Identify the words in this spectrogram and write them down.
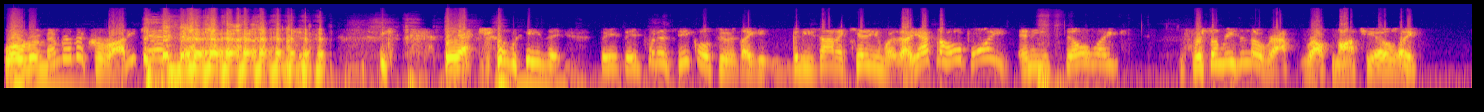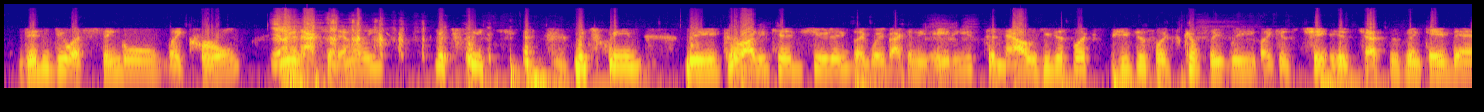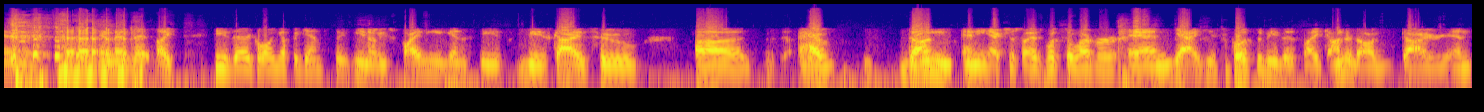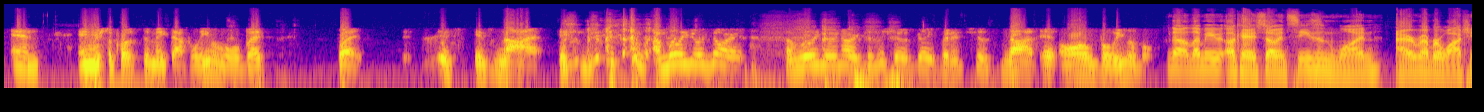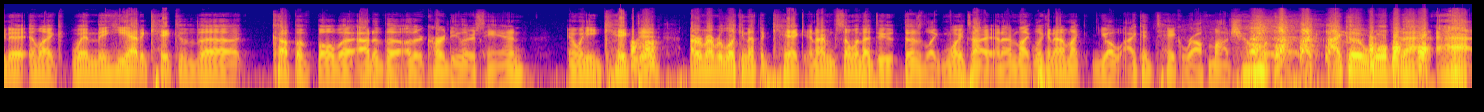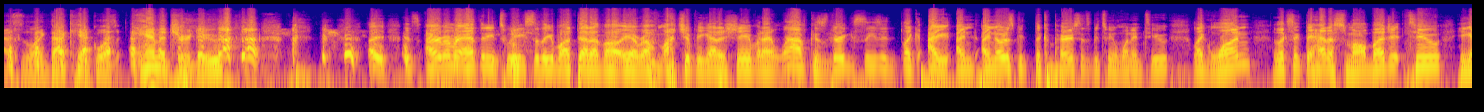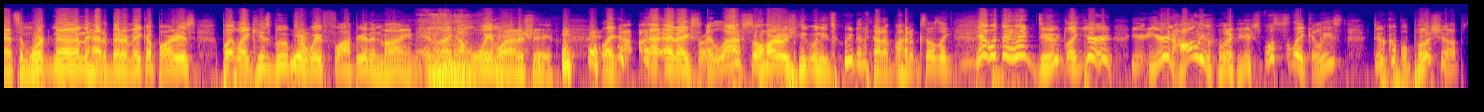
"Well, remember the Karate Kid?" they actually they. They, they put a sequel to it, like, but he's not a kid anymore. Like, that's the whole point. and he's still like for some reason though Ralph, Ralph Macchio like didn't do a single like curl even accidentally between between the Karate Kid shootings like way back in the 80s to now he just looks he just looks completely like his cha- his chest has been caved in and, and then that like he's there going up against the you know he's fighting against these these guys who uh have done any exercise whatsoever. And yeah, he's supposed to be this like underdog guy, and and and you're supposed to make that believable. But but it's it's not. I'm willing to ignore it. I'm willing to ignore it because the show's great, but it's just not at all believable. No, let me. Okay, so in season one, I remember watching it, and like when the, he had to kick the cup of boba out of the other car dealer's hand, and when he kicked Uh-huh. it, I remember looking at the kick, and I'm someone that do does like Muay Thai, and I'm like looking at him like, yo, I could take Ralph Macchio, like I could whoop that ass. Like that kick was amateur, dude. I, it's, I remember Anthony tweeting something about that about yeah Ralph Macchio he got a shape and I laughed because during season like I, I I noticed the comparisons between one and two. Like one it looks like they had a small budget. Two he got some work done they had a better makeup artist. But like his boobs Yeah. are way floppier than mine and like I'm way more out of shape. Like I, I, and I, I laughed so hard when he, when he tweeted that about it because I was like yeah what the heck dude? Like you're you're, you're in Hollywood. You're supposed to like at least do a couple push ups.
